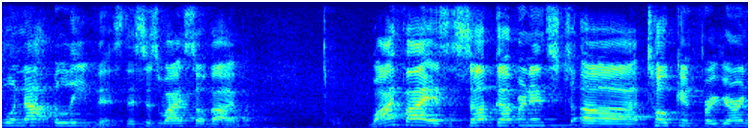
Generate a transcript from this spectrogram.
will not believe this. This is why it's so valuable. YFI is a sub-governance uh, token for Yearn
